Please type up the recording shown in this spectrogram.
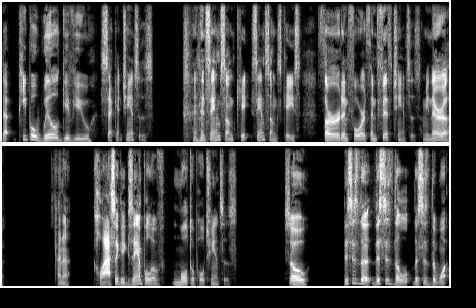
That people will give you second chances. And in Samsung Samsung's case, third and fourth and fifth chances. I mean, they're a kind of classic example of multiple chances. So this is the this is the this is the what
